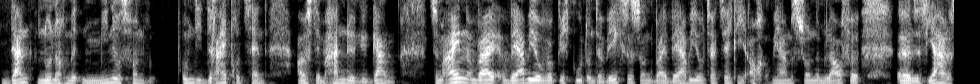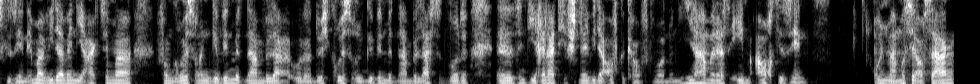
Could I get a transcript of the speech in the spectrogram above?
dann nur noch mit einem Minus von um die drei Prozent aus dem Handel gegangen. Zum einen, weil Verbio wirklich gut unterwegs ist und weil Verbio tatsächlich auch, wir haben es schon im Laufe äh, des Jahres gesehen, immer wieder, wenn die Aktie mal von größeren Gewinnmitnahmen oder durch größere Gewinnmitnahmen belastet wurde, äh, sind die relativ schnell wieder aufgekauft worden. Und hier haben wir das eben auch gesehen. Und man muss ja auch sagen,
